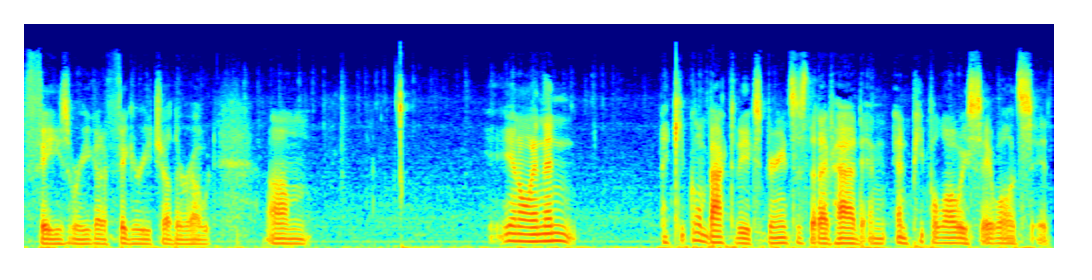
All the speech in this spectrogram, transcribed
phase where you got to figure each other out. Um, you know, and then I keep going back to the experiences that I've had, and, and people always say, well, it's it,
